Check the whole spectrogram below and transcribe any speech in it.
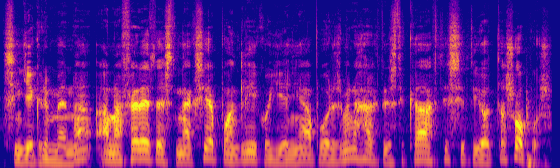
Συγκεκριμένα αναφέρεται στην αξία που αντλεί η οικογένεια από ορισμένα χαρακτηριστικά αυτής της ιδιότητας όπως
